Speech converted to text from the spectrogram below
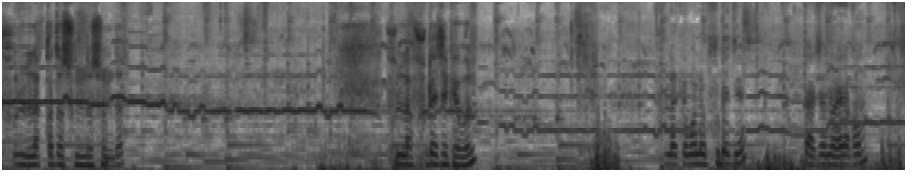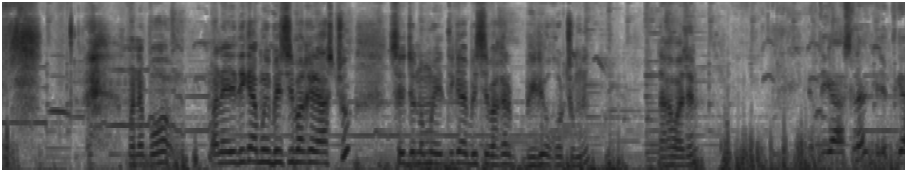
ফুললা কত সুন্দর সুন্দর। ফুললা ফুটেছে কেবল। ফুললা কেবল ফুটেছে তার জন্য এরকম। মানে ব- মানে এদিকে আমি বেশিরভাগের আসছো সেই জন্য আমি এদিকে বেশিরভাগের ভিডিও করছু দেখা পাচ্ছেন? এদিকে আসলে এদিকে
